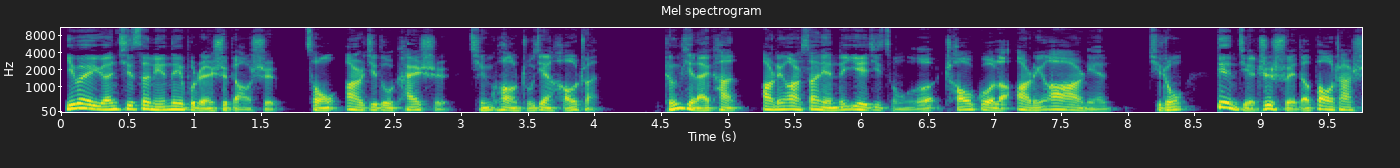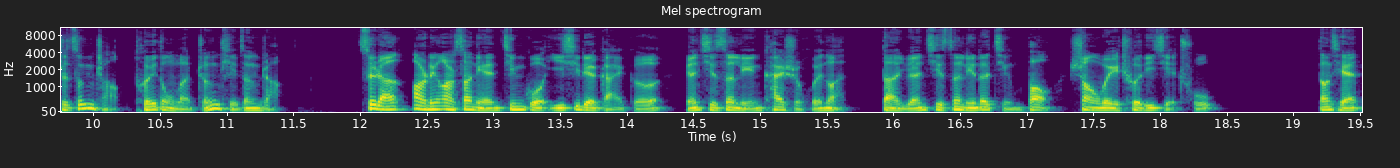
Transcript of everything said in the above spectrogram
一位元气森林内部人士表示，从二季度开始，情况逐渐好转。整体来看，二零二三年的业绩总额超过了二零二二年，其中电解质水的爆炸式增长推动了整体增长。虽然二零二三年经过一系列改革，元气森林开始回暖，但元气森林的警报尚未彻底解除。当前，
